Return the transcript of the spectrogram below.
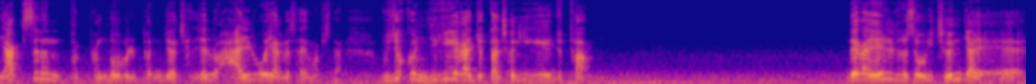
약 쓰는 방- 방법을 먼저 제대로 알고 약을 사용합시다. 무조건 이 기계가 좋다, 저 기계가 좋다. 내가 예를 들어서 우리 전자에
